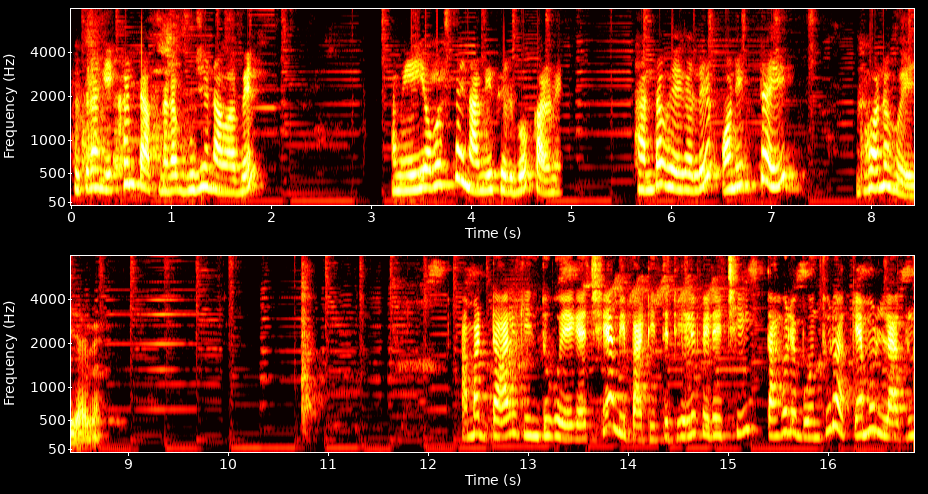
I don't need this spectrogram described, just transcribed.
সুতরাং এখানটা আপনারা বুঝে নামাবেন। আমি এই অবস্থায় নামিয়ে ফেলব, কারণ ঠান্ডা হয়ে গেলে অনেকটাই ঘন হয়ে যাবে। আমার ডাল কিন্তু হয়ে গেছে, আমি বাটিতে ঢেলে ফেলেছি। তাহলে বন্ধুরা, কেমন লাগল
